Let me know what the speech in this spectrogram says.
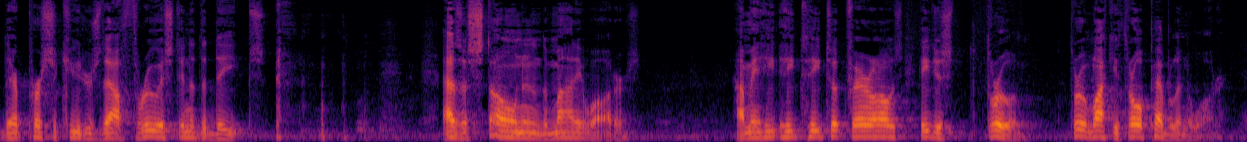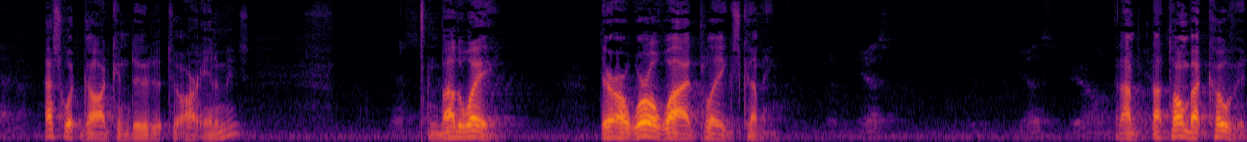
Their persecutors thou threwest into the deeps. as a stone into the mighty waters. I mean, he, he, he took Pharaoh and all this, he just threw him. Threw him like you throw a pebble in the water. That's what God can do to, to our enemies. And by the way, there are worldwide plagues coming. Yes. Yes. And I'm not talking about COVID.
